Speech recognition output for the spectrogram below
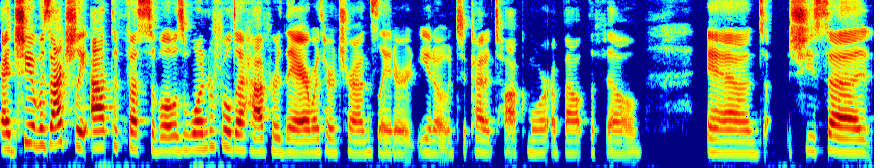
And she was actually at the festival. It was wonderful to have her there with her translator, you know, to kind of talk more about the film. And she said,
